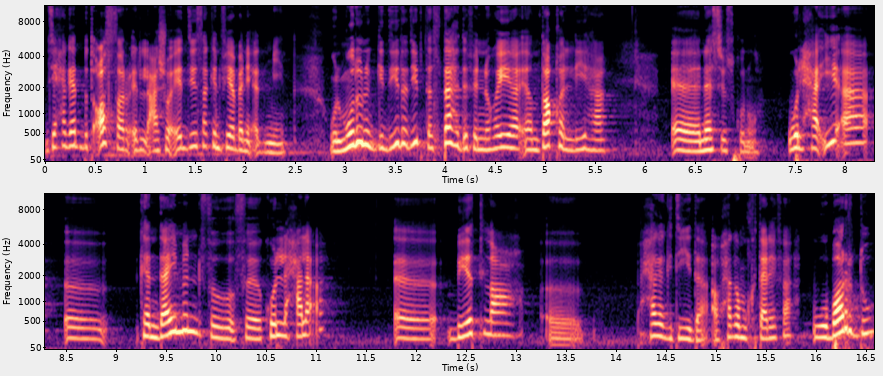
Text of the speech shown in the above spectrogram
دي حاجات بتأثر العشوائيات دي ساكن فيها بني آدمين. والمدن الجديدة دي بتستهدف إن هي ينتقل ليها آه، ناس يسكنوها. والحقيقة آه، كان دايما في في كل حلقة آه، بيطلع حاجة جديدة أو حاجة مختلفة. وبرده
